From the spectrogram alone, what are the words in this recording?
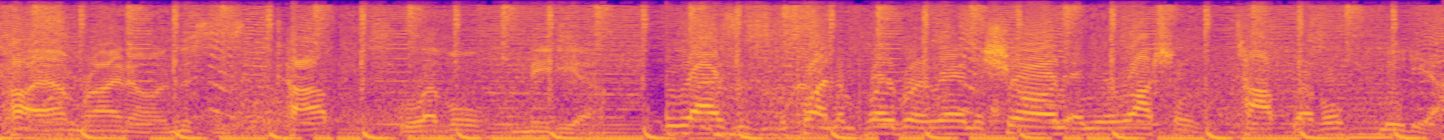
Hi, I'm Rhyno, and this is Top Level Media. Hey guys, this is the Platinum Playboy Randy Sean, and you're watching Top Level Media.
